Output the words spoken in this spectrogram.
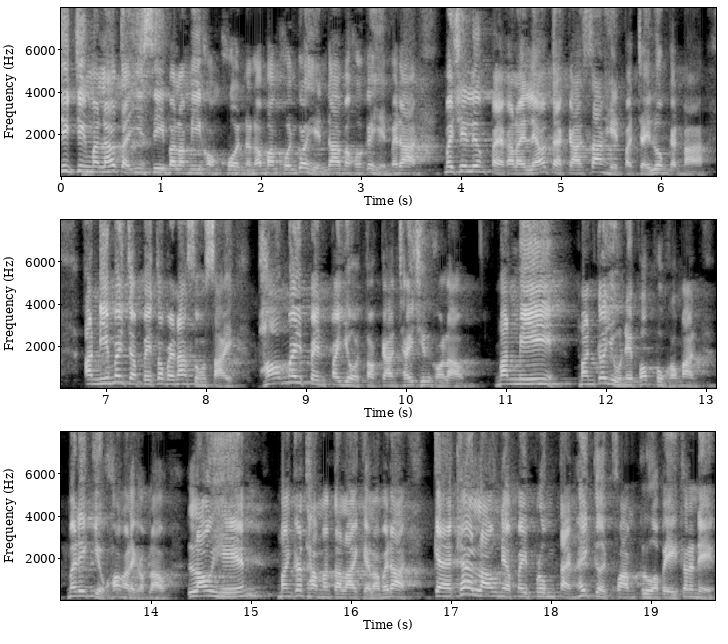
จริง ๆ มันแล้วแต่อินทรีย์บารมีของคนนะเนาะบางคนก็เห็นได้บางคนก็เห็นไม่ได้ ไม่ใช่เรื่องแปลกอะไรแล้ว แต่การสร้างเหตุปัจจัยร่วมกันมา อันนี้ไม่จำเป็นต้องไปนั่งสงสัย เพราะไม่เป็นประโยชน์ต่อการใช้ชีวิตของเรา มันมีมันก็อยู่ในภพภูมิของมัน ไม่ได้เกี่ยวข้องอะไรกับเรา เราเห็นมันก็ทำอันตรายแก่เราไม่ได้ แก่แค่เราเนี่ยไปปรุงแต่งให้เกิดความกลัวไปเองเท่านั้นเอง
